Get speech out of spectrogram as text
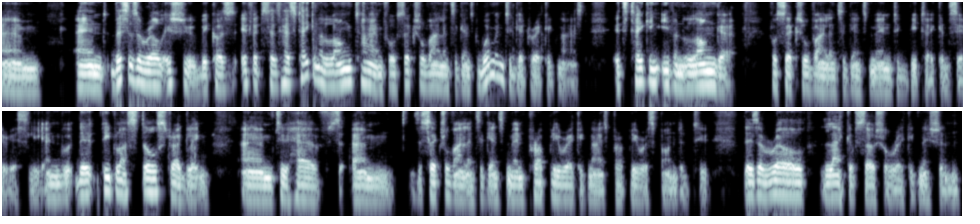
Um, and this is a real issue because if it says, has taken a long time for sexual violence against women to get recognized, it's taking even longer for sexual violence against men to be taken seriously. And the, people are still struggling um, to have um, the sexual violence against men properly recognized, properly responded to. There's a real lack of social recognition.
